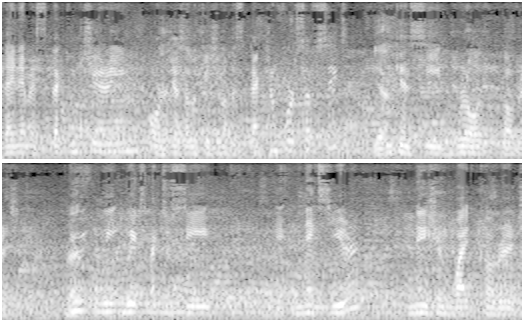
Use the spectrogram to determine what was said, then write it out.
dynamic spectrum sharing or just allocation of the spectrum for sub six, Yeah. you can see broad coverage. Right. We, we, we expect to see uh, next year nationwide coverage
